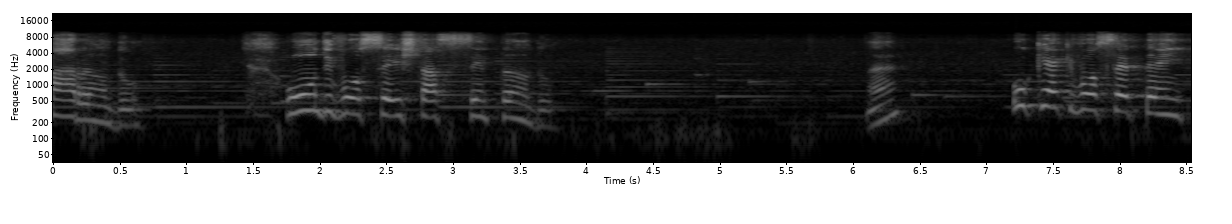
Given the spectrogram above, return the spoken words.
parando? Onde você está se sentando? Né? O que é que você tem?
